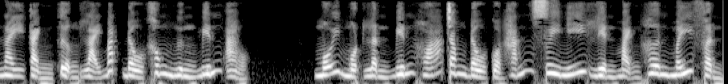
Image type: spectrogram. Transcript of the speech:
Này cảnh tượng lại bắt đầu không ngừng biến ảo. Mỗi một lần biến hóa trong đầu của hắn suy nghĩ liền mạnh hơn mấy phần.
